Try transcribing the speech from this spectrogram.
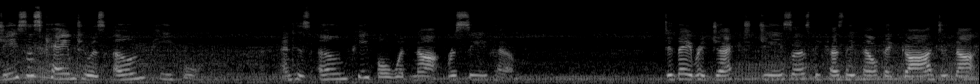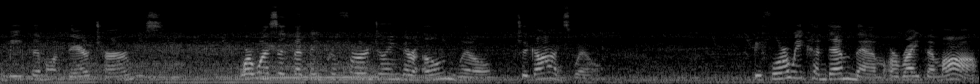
Jesus came to his own people, and his own people would not receive him. Did they reject Jesus because they felt that God did not meet them on their terms? Or was it that they preferred doing their own will to God's will? Before we condemn them or write them off,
